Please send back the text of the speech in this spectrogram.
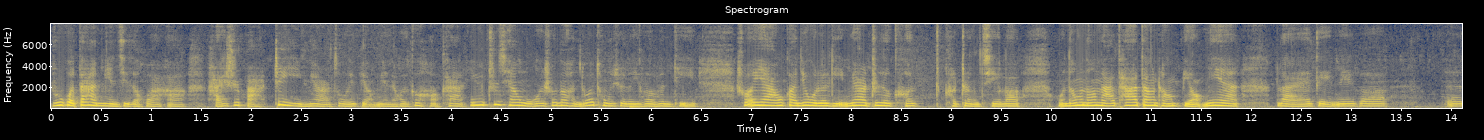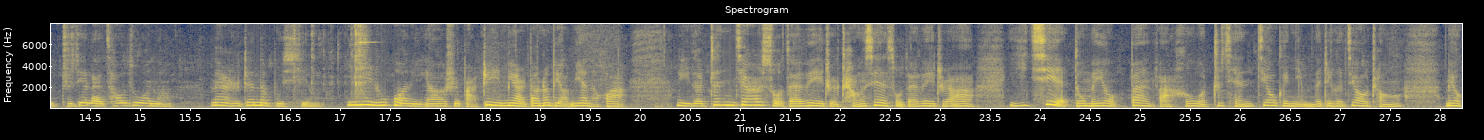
如果大面积的话啊，还是把这一面作为表面的会更好看。因为之前我会收到很多同学的一个问题，说：“哎呀，我感觉我这里面织的可可整齐了，我能不能拿它当成表面来给那个，呃，直接来操作呢？”那样是真的不行，因为如果你要是把这一面当成表面的话，你的针尖所在位置、长线所在位置啊，一切都没有办法和我之前教给你们的这个教程没有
